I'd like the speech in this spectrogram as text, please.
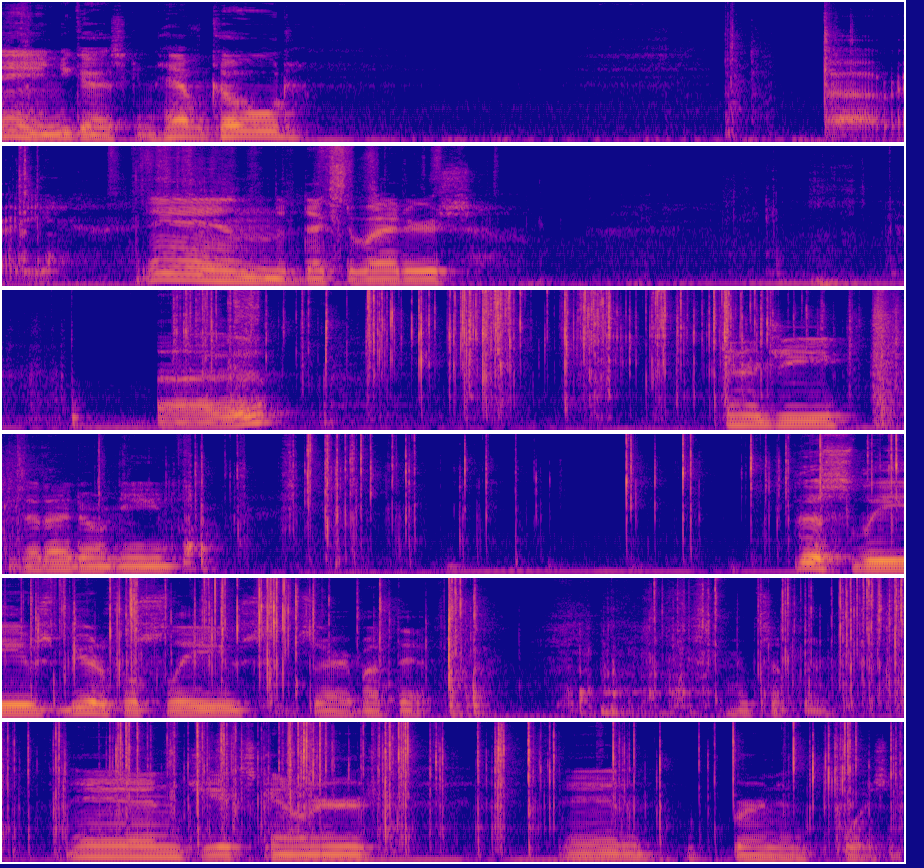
And you guys can have a code. Alrighty. And the deck dividers. Uh, energy that I don't need. The sleeves, beautiful sleeves. Sorry about that. That's something. And GX counters. And burning poison.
